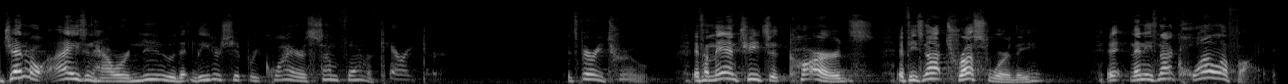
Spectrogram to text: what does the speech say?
General Eisenhower knew that leadership requires some form of character. It's very true. If a man cheats at cards, if he's not trustworthy, eh, then he's not qualified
